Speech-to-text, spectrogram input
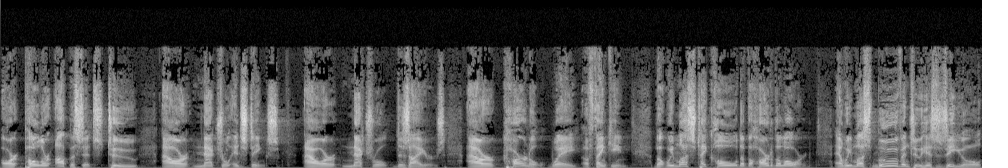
are polar opposites to our natural instincts, our natural desires, our carnal way of thinking. But we must take hold of the heart of the Lord and we must move into his zeal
